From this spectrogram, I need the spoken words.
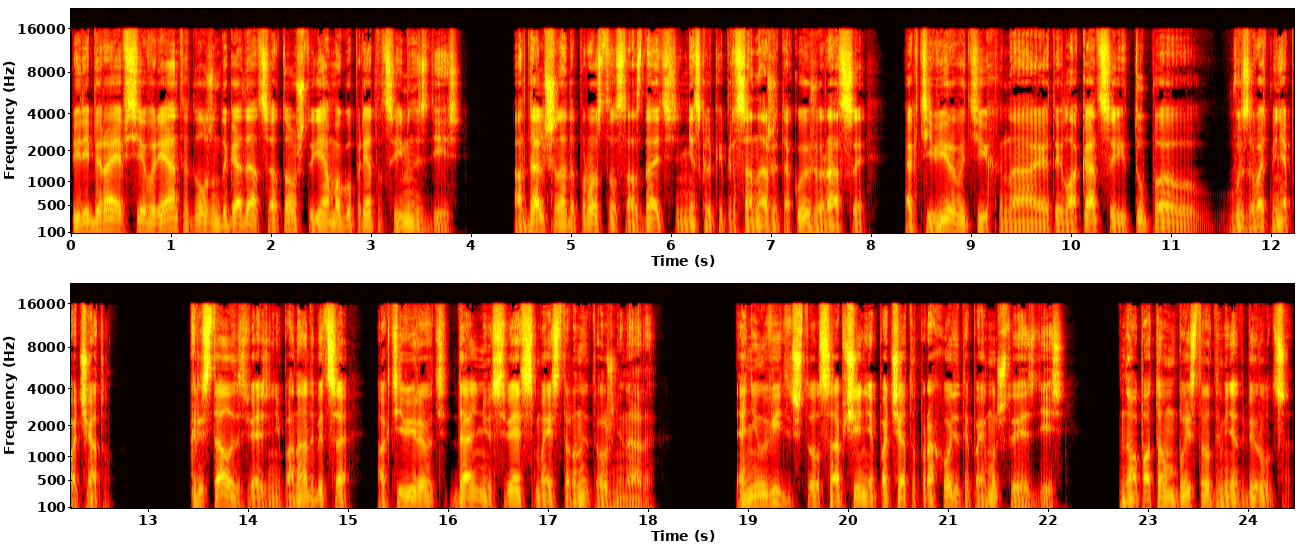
Перебирая все варианты, должен догадаться о том, что я могу прятаться именно здесь. А дальше надо просто создать несколько персонажей такой же расы, активировать их на этой локации и тупо вызывать меня по чату. Кристаллы связи не понадобится, активировать дальнюю связь с моей стороны тоже не надо. Они увидят, что сообщение по чату проходит и поймут, что я здесь. Ну а потом быстро до меня доберутся.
